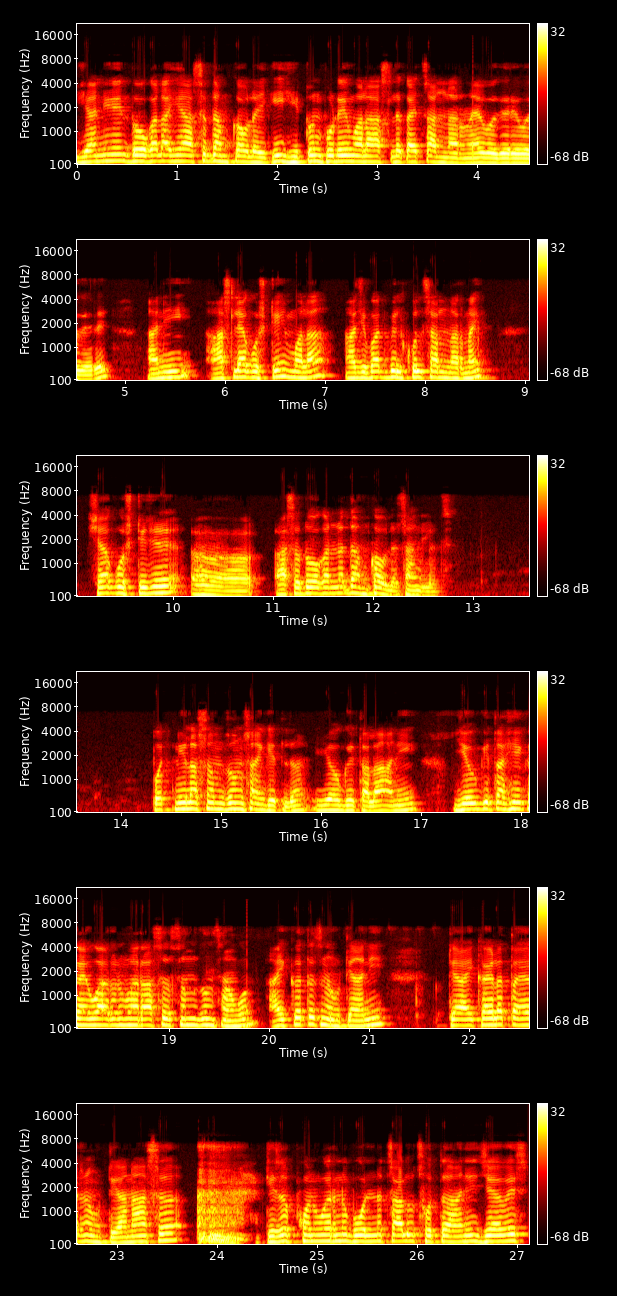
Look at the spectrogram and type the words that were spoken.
याने दोघाला हे असं धमकावलंय की इथून पुढे मला असलं काय चालणार नाही वगैरे वगैरे. आणि असल्या गोष्टी मला अजिबात बिलकुल चालणार नाहीत. ह्या गोष्टीचे असं दोघांना धमकावलं चांगलंच. पत्नीला समजून सांगितलं योगिताला आणि योगिता हे काय वारंवार असं समजून सांगून ऐकतच नव्हते आणि ते ऐकायला तयार नव्हते. आणि असं तिचं फोनवरनं बोलणं चालूच होतं आणि ज्यावेळेस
